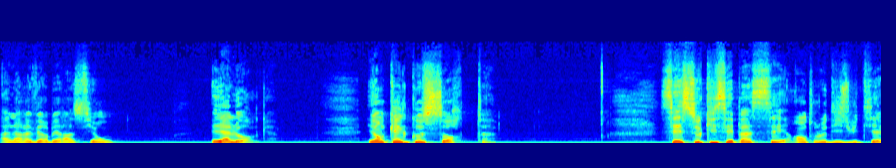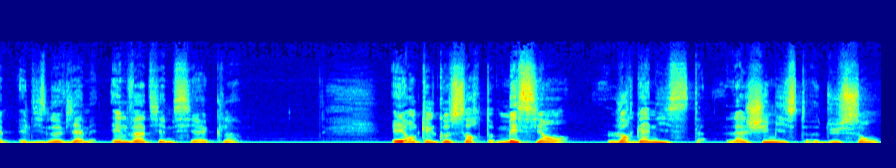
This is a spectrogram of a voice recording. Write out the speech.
à la réverbération et à l'orgue. Et en quelque sorte, c'est ce qui s'est passé entre le XVIIIe et le XIXe et le XXe siècle, et en quelque sorte, Messiaen, l'organiste, l'alchimiste du son,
